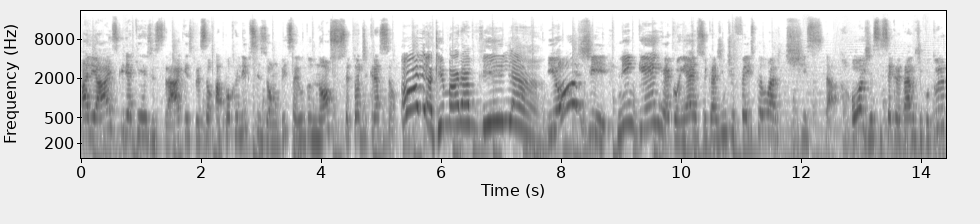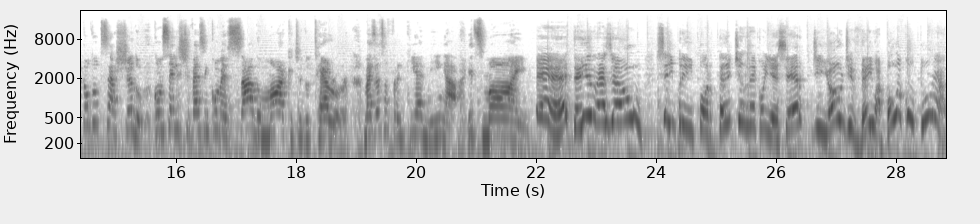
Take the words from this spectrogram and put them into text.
Aliás, queria aqui registrar que a expressão apocalipse zombie saiu do nosso setor de criação. Olha que maravilha! E hoje, ninguém reconhece o que a gente fez pelo artista. Hoje, esses secretários de cultura estão todos se achando como se eles tivessem começado o marketing do terror. Mas essa franquia é minha. It's mine. É, tem razão! Sempre importante reconhecer de onde veio a boa cultura.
